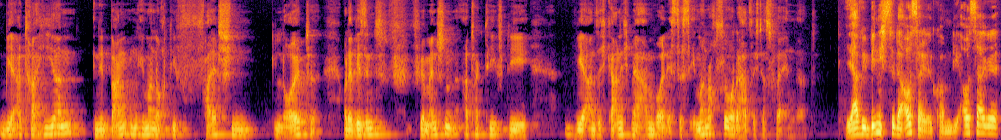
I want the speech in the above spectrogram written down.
wir attrahieren in den Banken immer noch die falschen Leute. Oder wir sind für Menschen attraktiv, die wir an sich gar nicht mehr haben wollen. Ist das immer noch so oder hat sich das verändert? Ja, wie bin ich zu der Aussage gekommen? Die Aussage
